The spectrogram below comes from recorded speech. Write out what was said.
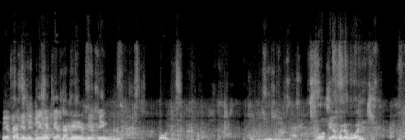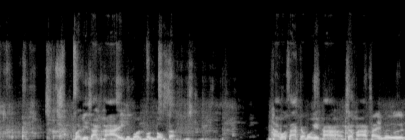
เปียกก็เห็นจริงๆ ไม่เปียกก็เห็นจริงๆโอ้เปียกไปแล้วหัวนี่พอที่ซากผาอีกทุกคนฝนตกอะ ถ้าบ่ซากกับบ่มีผ้าเสื้อผ้าใส่มืออื่น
